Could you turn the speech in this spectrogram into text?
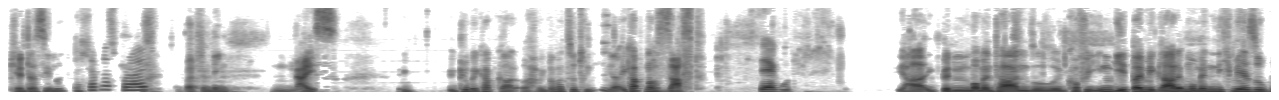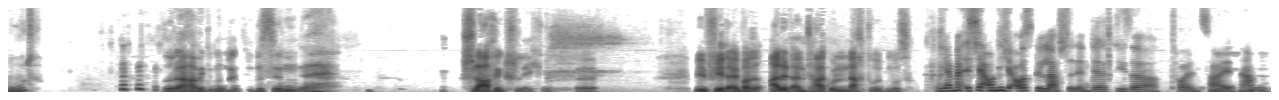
Kennt das jemand? Ich habe eine Sprite. Was für ein Ding? Nice. Ich, ich glaube, ich habe gerade. Habe ich noch was zu trinken? Ja, ich habe noch Saft. Sehr gut. Ja, ich bin momentan so, so Koffein geht bei mir gerade im Moment nicht mehr so gut. So, da habe ich im Moment so ein bisschen äh, schlafig schlecht. Äh, mir fehlt einfach alles an Tag- und Nachtrhythmus. Ja, man ist ja auch nicht ausgelastet in der, dieser tollen Zeit, ne?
